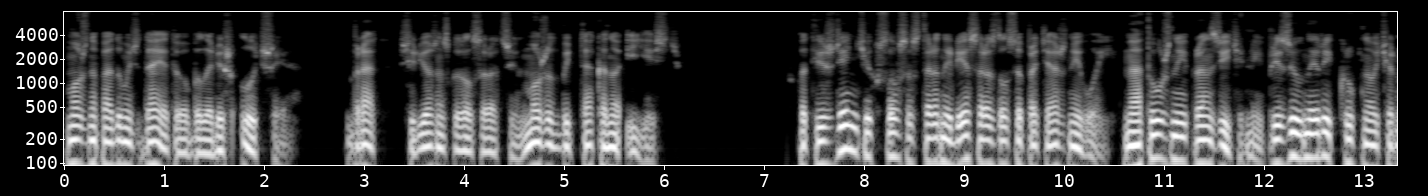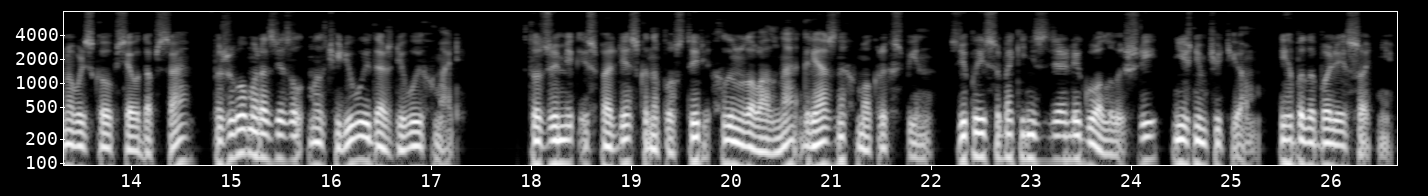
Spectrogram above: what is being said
Можно подумать, до этого было лишь лучшее. «Брат», — серьезно сказал Сарацин, — «может быть, так оно и есть». В подтверждение этих слов со стороны леса раздался протяжный вой. Натужный и пронзительный, призывный рык крупного чернобыльского псевдопса по-живому разрезал молчаливую дождевую хмарь. В тот же миг из-под леска на пустырь хлынула волна грязных мокрых спин. Слепые собаки не задирали головы, шли нижним чутьем. Их было более сотни.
